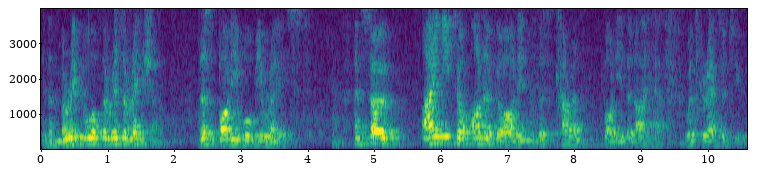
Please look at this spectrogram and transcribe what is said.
in the miracle of the resurrection this body will be raised. And so I need to honor God in this current body that I have with gratitude.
